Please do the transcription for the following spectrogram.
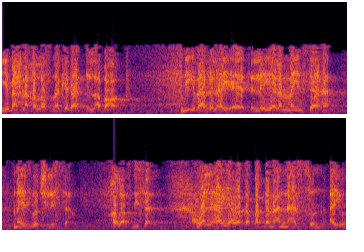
يبقى إحنا خلصنا كده الأبعاد. نيجي بقى في الهيئات اللي هي لما ينساها ما يسجدش للسهو خلاص دي سهل والهيئة وتقدم انها السنة. أيوه.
